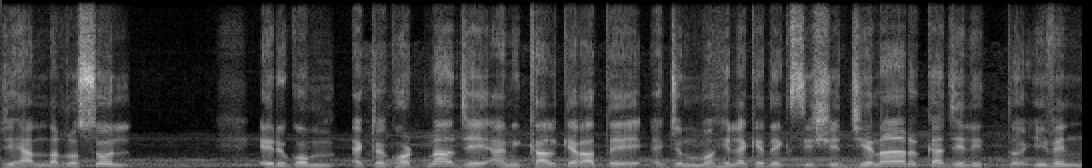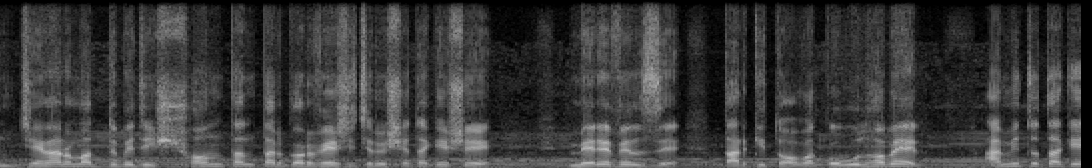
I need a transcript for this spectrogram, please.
যে আল্লাহ রসুল, এরকম একটা ঘটনা যে আমি কালকে রাতে একজন মহিলাকে দেখছি, সে জেনার কাজে লিপ্ত। ইভেন জেনার মাধ্যমে যে সন্তান তার গর্ভে এসেছিল, সেটাকে সে মেরে ফেলছে। তার কি তবা কবুল হবে? আমি তো তাকে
